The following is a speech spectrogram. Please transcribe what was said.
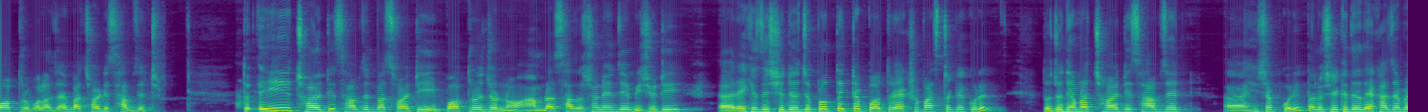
পত্র বলা যায়, বা ছয়টি সাবজেক্ট। তো এই ছয়টি সাবজেক্ট বা ছয়টি পত্রের জন্য আমরা সাজেশনে যে বিষয়টি রেখেছি সেটি হচ্ছে প্রত্যেকটা পত্র একশো পাঁচ টাকা করে। তো যদি আমরা ছয়টি সাবজেক্ট হিসাব করি, তাহলে সেক্ষেত্রে দেখা যাবে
